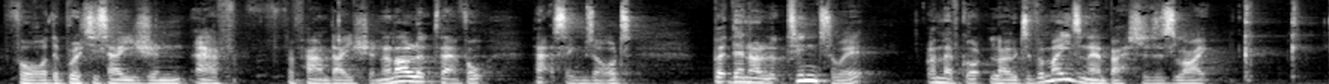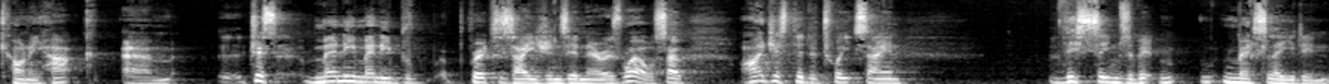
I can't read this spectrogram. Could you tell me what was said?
for the British Asian uh, F- Foundation, and I looked at that and thought that seems odd, but then I looked into it, and they've got loads of amazing ambassadors like Konnie Huq, um, just many many Br- British Asians in there as well. So I just did a tweet saying this seems a bit m- misleading.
